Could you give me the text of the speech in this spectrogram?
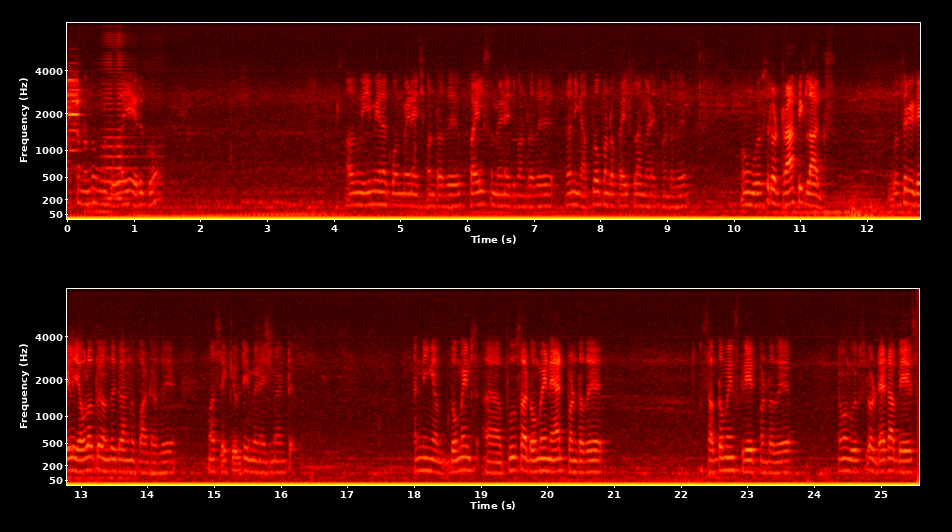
ஆப்ஷன் வந்து உங்களுக்கு உள்ளே இருக்கும். அது உங்கள் இமெயில் அக்கௌண்ட் மேனேஜ் பண்ணுறது ஃபைல்ஸ் மேனேஜ் பண்ணுறது அதாவது நீங்கள் அப்லோட் பண்ணுற ஃபைல்ஸ்லாம் மேனேஜ் பண்ணுறது உங்கள் வெப்சைட்டோட டிராஃபிக் லாக்ஸ் உங்கள் வெப்சைட்டுக்கு டெய்லி எவ்வளோ பேர் வந்திருக்காங்கன்னு பார்க்குறது. மற்ற செக்யூரிட்டி மேனேஜ்மெண்ட் நீங்கள் டொமைன்ஸ் புதுசாக டொமைன் ஆட் பண்ணுறது சப் டொமைன்ஸ் க்ரியேட் பண்ணுறது உங்கள் வெப்சைட்டோட database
